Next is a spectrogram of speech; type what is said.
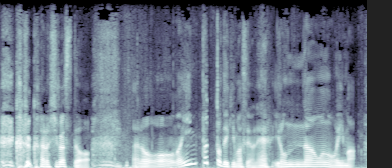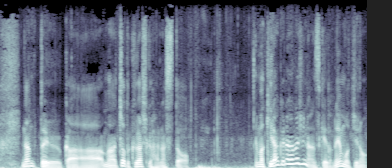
軽く話しますと、あの、まあ、インプットできますよね。いろんなものを今。なんというか、まあちょっと詳しく話すと、まあ、気楽な話なんですけどね、もちろん。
